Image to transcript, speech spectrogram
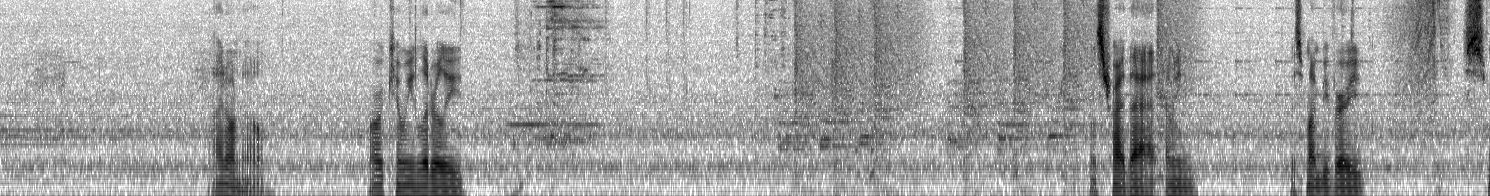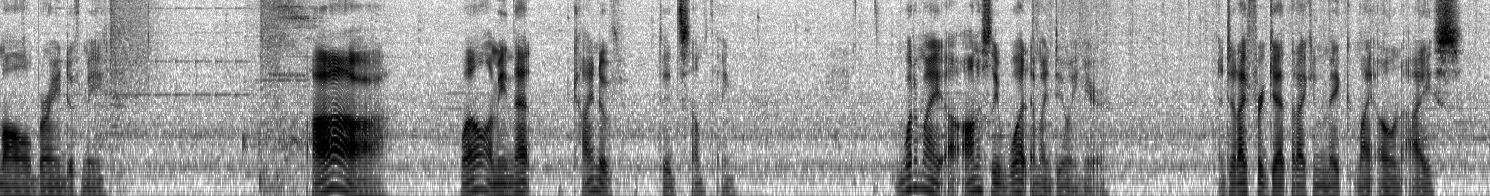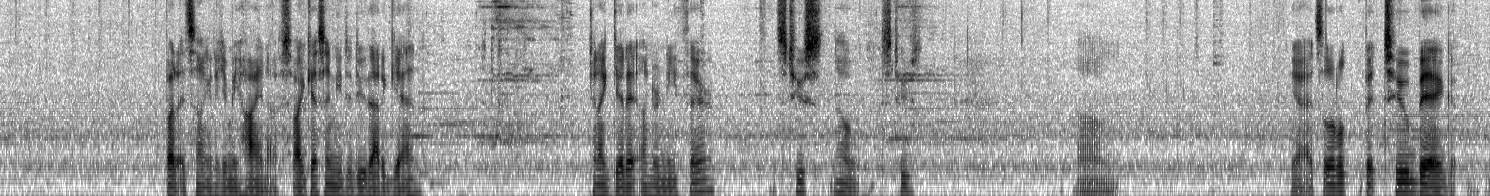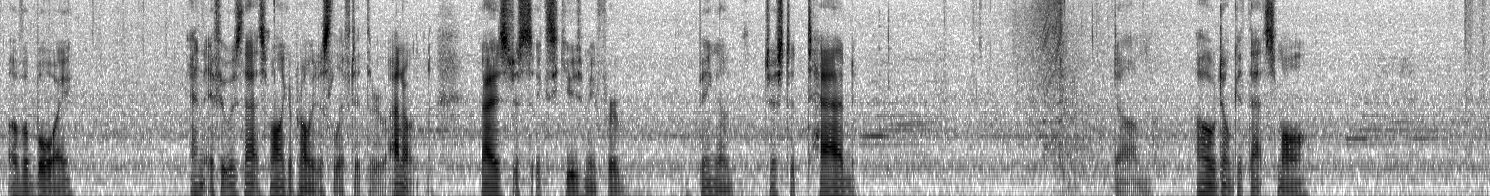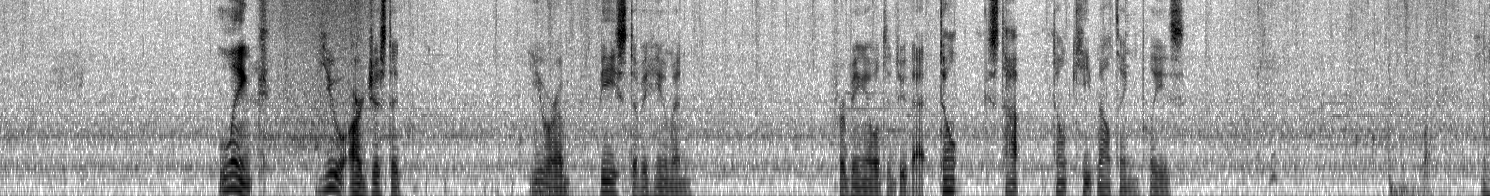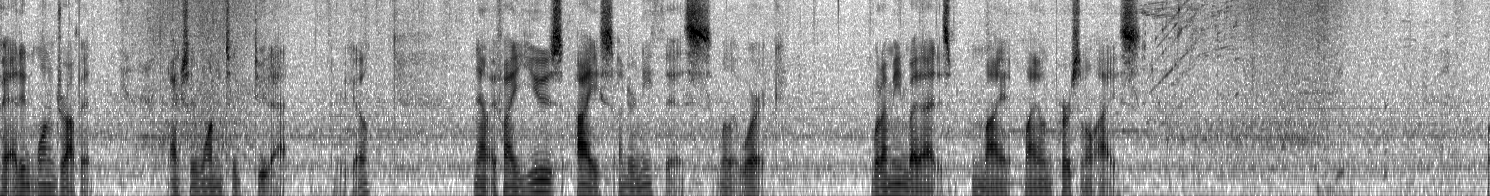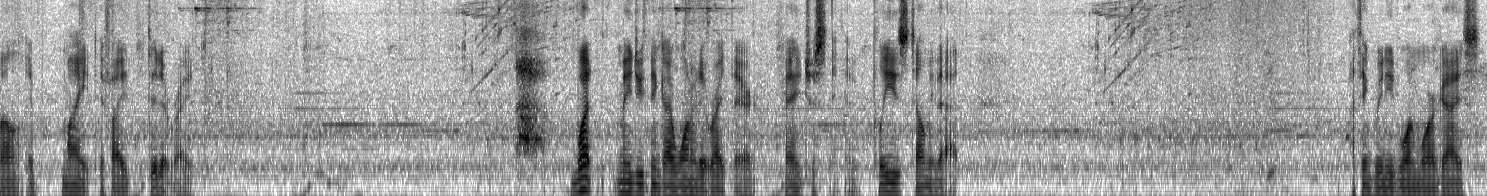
I don't know. Or can we literally... Let's try that. I mean, this might be very small-brained of me. Ah! Well, I mean, that kind of did something. What am I... Uh, honestly, what am I doing here? Did I forget that I can make my own ice? But it's not going to get me high enough, so I guess I need to do that again. Can I get it underneath there? It's too... no, it's too... Um, yeah, it's a little bit too big of a boy. And if it was that small, I could probably just lift it through. I don't... Guys, just excuse me for being a just a tad dumb. Oh, don't get that small. Link, you are just a... You are a beast of a human for being able to do that. Don't stop. Don't keep melting, please. Okay, I didn't want to drop it. I actually wanted to do that. There we go. Now, if I use ice underneath this, will it work? What I mean by that is my, my own personal ice. Well, it might if I did it right. What made you think I wanted it right there? Okay, just uh, please tell me that. I think we need one more, guys.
